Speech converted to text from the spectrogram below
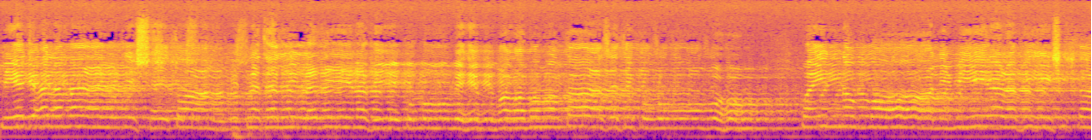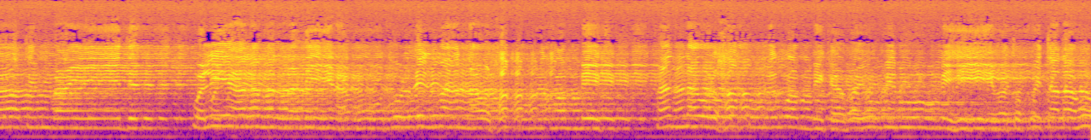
ليجعل ما يلقي الشيطان فتنة للذين في قلوبهم مرض وقاسة قلوبهم وإن الظالمين لفي شقاق بعيد وليعلم الذين أوتوا العلم أنه الحق من ربك أنه الحق من ربك فيؤمنوا به وتخبت له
